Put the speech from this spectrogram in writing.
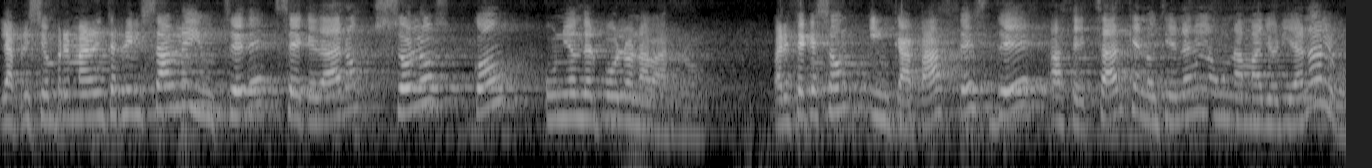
la prisión permanente revisable, y ustedes se quedaron solos con Unión del Pueblo Navarro. Parece que son incapaces de aceptar que no tienen una mayoría en algo.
